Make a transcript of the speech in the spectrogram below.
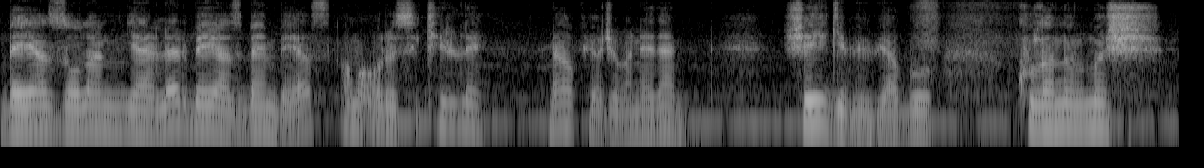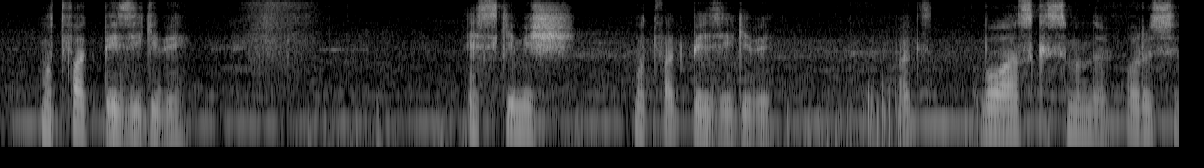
Beyaz olan yerler beyaz bembeyaz ama orası kirli. Ne yapıyor acaba neden? Şey gibi ya bu kullanılmış mutfak bezi gibi. Eskimiş mutfak bezi gibi. Bak boğaz kısmında orası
